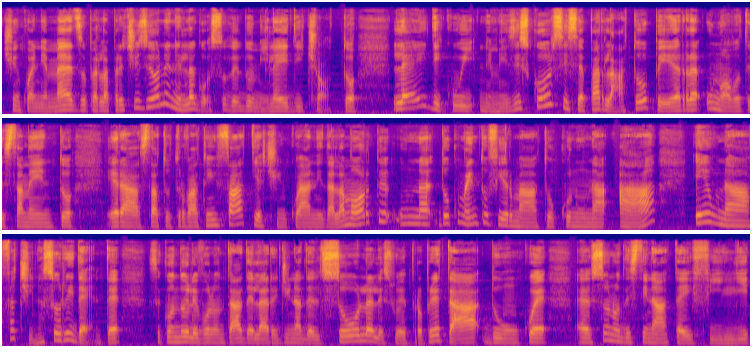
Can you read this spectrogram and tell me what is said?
cinque anni e mezzo per la precisione, nell'agosto del 2018. Lei, di cui nei mesi scorsi si è parlato per un Nuovo Testamento. Era stato trovato infatti a cinque anni dalla morte un documento firmato con una A e una faccina sorridente. Secondo le volontà della regina del Soul, le sue proprietà dunque eh, sono destinate ai figli.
